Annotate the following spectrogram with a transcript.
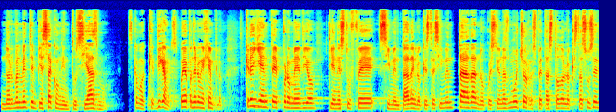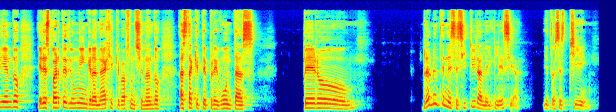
normalmente empieza con entusiasmo. Es como que, digamos, voy a poner un ejemplo creyente promedio, tienes tu fe cimentada en lo que esté cimentada, no cuestionas mucho, respetas todo lo que está sucediendo, eres parte de un engranaje que va funcionando hasta que te preguntas, pero ¿realmente necesito ir a la iglesia? Y entonces, ching.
